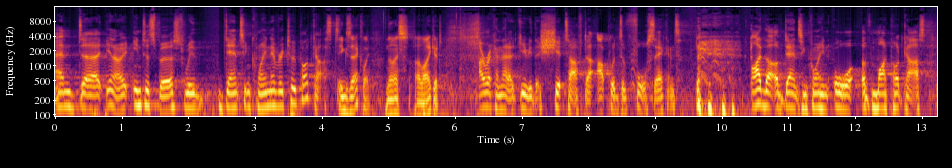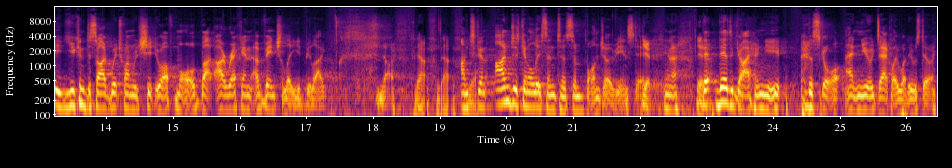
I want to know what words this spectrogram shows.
and uh, you know, interspersed with Dancing Queen every two podcasts. Exactly. Nice. I like it. I reckon that'd give you the shits after upwards of four seconds. either of Dancing Queen or of my podcast. You can decide which one would shit you off more, but I reckon eventually you'd be like, no. No, no. I'm just yeah. gonna I'm just gonna listen to some Bon Jovi instead. Yep. You know, You There- there's a guy who knew the score and knew exactly what he was doing.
